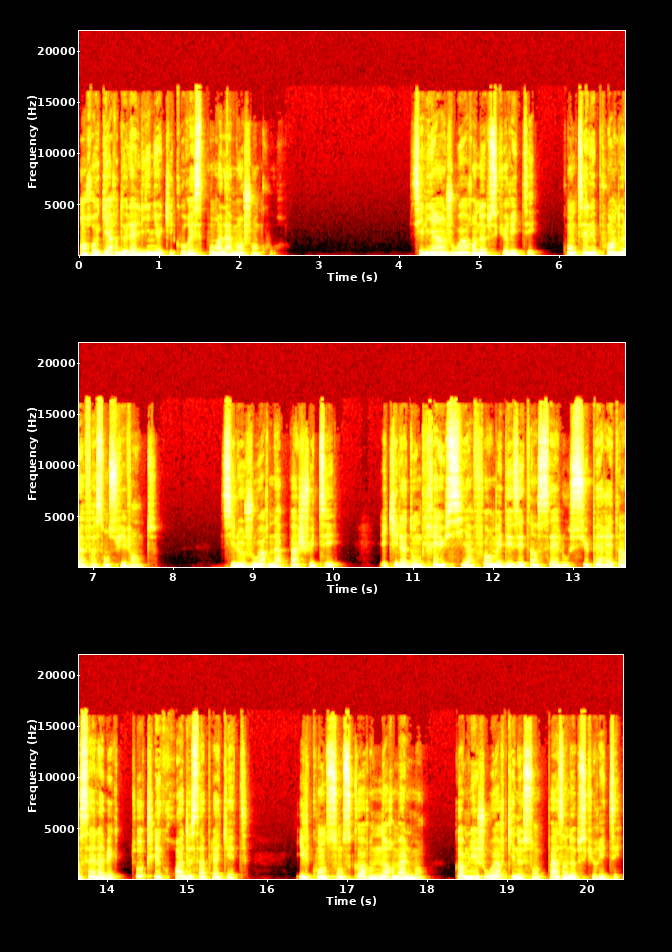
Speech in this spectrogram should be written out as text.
en regard de la ligne qui correspond à la manche en cours. S'il y a un joueur en obscurité, comptez les points de la façon suivante. Si le joueur n'a pas chuté, et qu'il a donc réussi à former des étincelles ou super étincelles avec toutes les croix de sa plaquette. Il compte son score normalement, comme les joueurs qui ne sont pas en obscurité.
